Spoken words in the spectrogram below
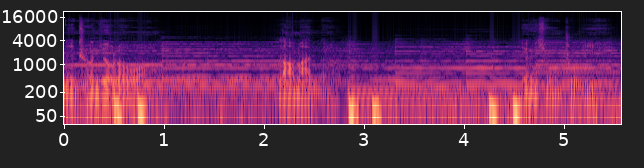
你成就了我浪漫的英雄主义。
